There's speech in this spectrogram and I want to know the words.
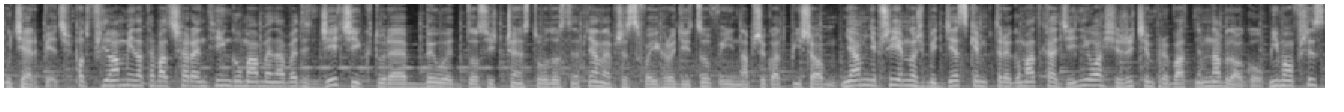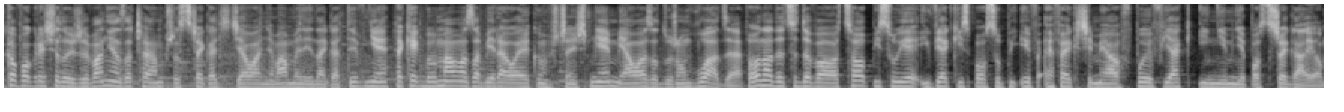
ucierpieć. Pod filmami na temat sharentingu mamy nawet dzieci, które były dosyć często udostępniane przez swoich rodziców i na przykład piszą Miałam nieprzyjemność być dzieckiem, którego matka dzieliła się życiem prywatnym na blogu. Mimo wszystko w okresie dojrzewania zaczęłam przestrzegać działania mamy negatywnie, tak jakby mama zabierała jakąś część mnie, miała za dużą władzę. To ona decydowała co opisuje i w jaki sposób i w efekcie miała wpływ, jak inni mnie postrzegają.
